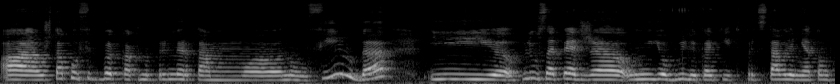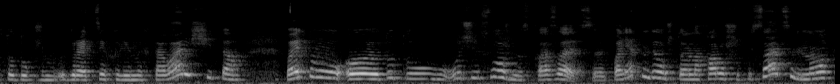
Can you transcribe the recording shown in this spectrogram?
А уж такой фидбэк, как, например, там, э, ну, фильм, да, и плюс, опять же, у нее были какие-то представления о том, кто должен играть тех или иных товарищей там, Поэтому э, тут очень сложно сказать. Понятное дело, что она хороший писатель, но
